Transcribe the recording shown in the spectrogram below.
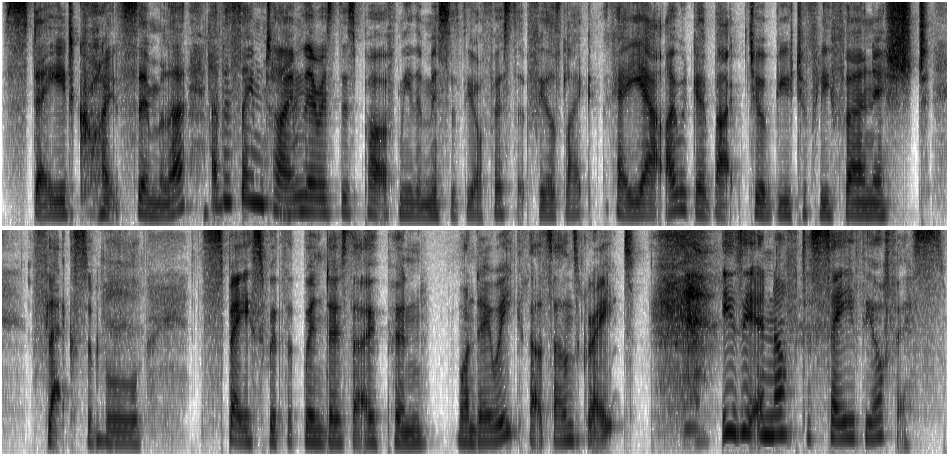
stayed quite similar. At the same time there is this part of me that misses the office that feels like okay, yeah, I would go back to a beautifully furnished, flexible space with windows that open one day a week. That sounds great. Is it enough to save the office?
